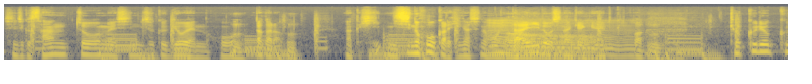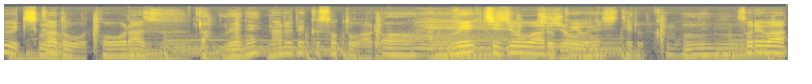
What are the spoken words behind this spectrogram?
新宿三丁目新宿御苑の方、うん。だから、ん。なんかひ西の方から東の方に大移動しなきゃいけない時ん。極力地下道を通らず、あ上ね。なるべく外を歩あく上地上を歩くようにしてるかもうね。ん。それは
